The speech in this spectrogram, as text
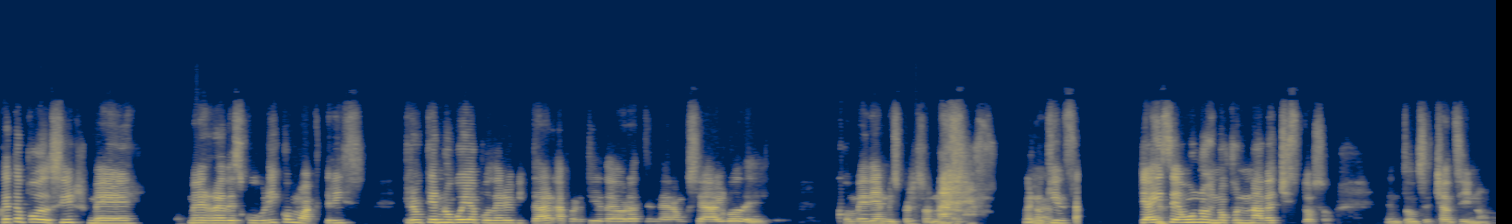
qué te puedo decir? Me, me redescubrí como actriz creo que no voy a poder evitar a partir de ahora tener, aunque sea algo de comedia en mis personajes. Bueno, quién sabe. Ya hice uno y no fue nada chistoso. Entonces, chance y no.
